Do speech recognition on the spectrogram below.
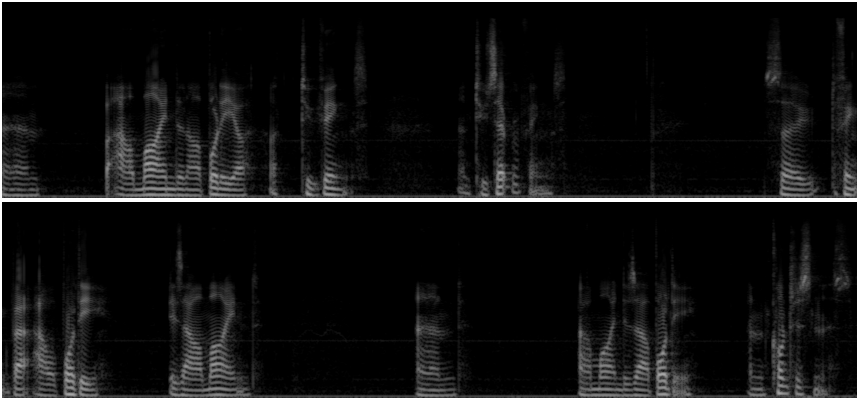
Um, but our mind and our body are, are two things, and two separate things. So to think that our body is our mind, and our mind is our body, and consciousness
